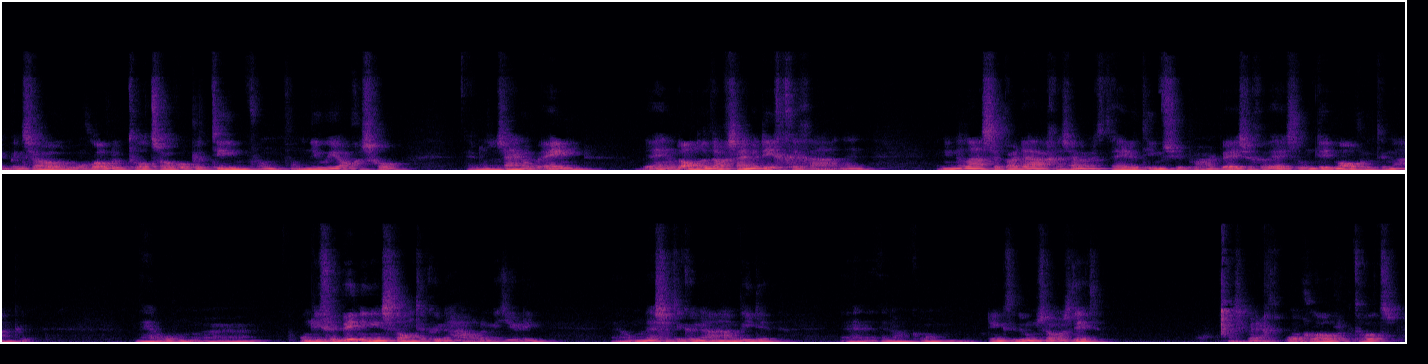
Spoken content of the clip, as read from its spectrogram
Ik ben zo ongelooflijk trots ook op het team van, van de nieuwe yogeschool. En we zijn op één, de een op de andere dag zijn we dicht gegaan. En, en in de laatste paar dagen zijn we met het hele team super hard bezig geweest om dit mogelijk te maken. Om, uh, om die verbinding in stand te kunnen houden met jullie. En om lessen te kunnen aanbieden. En, ook om dingen te doen zoals dit. Dus ik ben echt ongelooflijk trots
